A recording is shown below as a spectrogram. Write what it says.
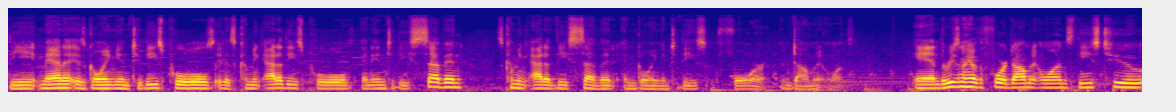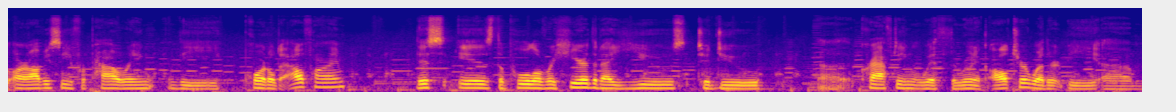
the mana is going into these pools, it is coming out of these pools and into these seven, it's coming out of these seven and going into these four dominant ones. And the reason I have the four dominant ones, these two are obviously for powering the portal to Alfheim. This is the pool over here that I use to do uh, crafting with the runic altar, whether it be, um,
